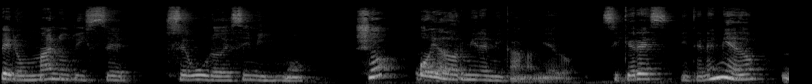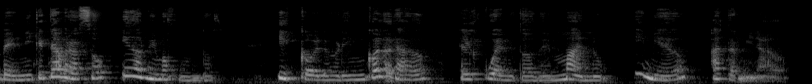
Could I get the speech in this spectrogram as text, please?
Pero Manu dice, seguro de sí mismo, yo voy a dormir en mi cama, miedo. Si querés y tenés miedo, ven y que te abrazo y dormimos juntos. Y colorín colorado, el cuento de Manu y miedo ha terminado.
